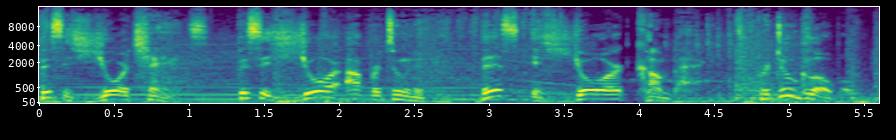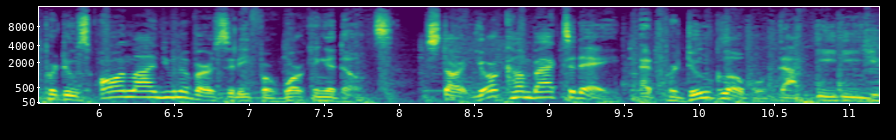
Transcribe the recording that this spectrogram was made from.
This is your chance. This is your opportunity. This is your comeback. Purdue Global, Purdue's online university for working adults. Start your comeback today at purdueglobal.edu.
